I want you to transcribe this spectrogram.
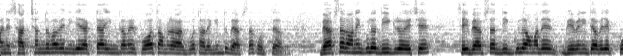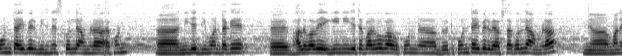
মানে স্বাচ্ছন্দ্যভাবে নিজের একটা ইনকামের পথ আমরা রাখব, তাহলে কিন্তু ব্যবসা করতে হবে। ব্যবসার অনেকগুলো দিক রয়েছে। সেই ব্যবসার দিকগুলো আমাদের ভেবে নিতে হবে যে কোন টাইপের বিজনেস করলে আমরা এখন নিজের জীবনটাকে ভালোভাবে এগিয়ে নিয়ে যেতে পারব বা কোন কোন টাইপের ব্যবসা করলে আমরা মানে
